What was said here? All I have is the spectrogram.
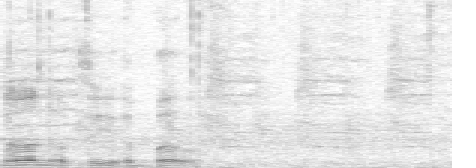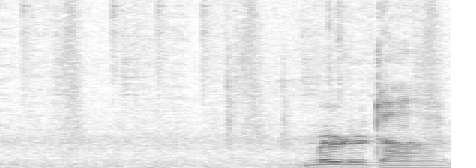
none of the above. Murder time.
